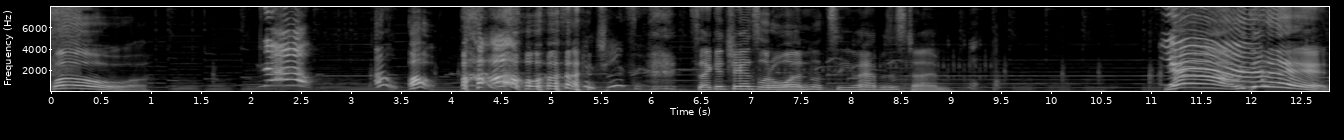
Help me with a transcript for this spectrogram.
Whoa. No! Oh, Oh. Oh. second chances. Second chance, little one. Let's see what happens this time. Yeah, we did it.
